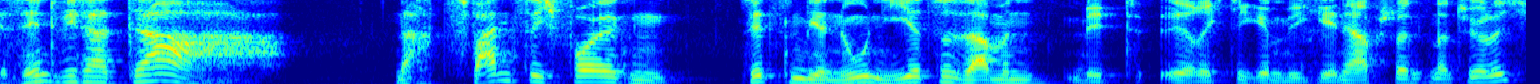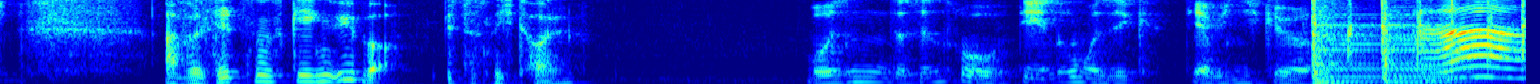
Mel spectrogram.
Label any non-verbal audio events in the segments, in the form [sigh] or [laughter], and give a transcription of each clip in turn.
Wir sind wieder da. Nach 20 Folgen sitzen wir nun hier zusammen mit äh, richtigem Hygieneabstand natürlich. Aber wir sitzen uns gegenüber. Ist das nicht toll? Wo ist denn das Intro? Die Intro-Musik? Die habe ich nicht gehört. Ah.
